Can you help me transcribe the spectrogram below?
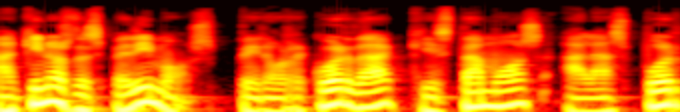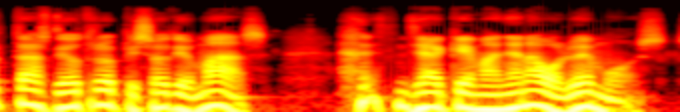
Aquí nos despedimos, pero recuerda que estamos a las puertas de otro episodio más, ya que mañana volvemos.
